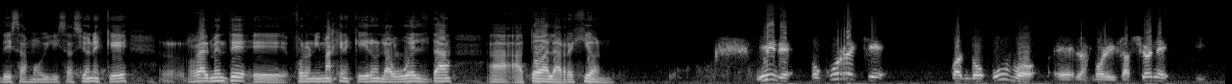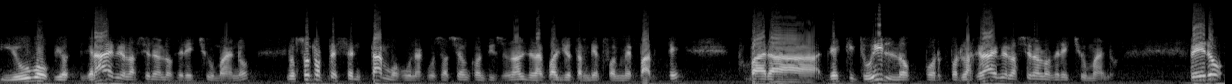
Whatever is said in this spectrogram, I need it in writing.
esas movilizaciones que realmente eh, fueron imágenes que dieron la vuelta a, toda la región. Mire, ocurre que cuando hubo eh, las movilizaciones y, hubo graves violaciones a los derechos humanos, nosotros presentamos una acusación constitucional de la cual yo también formé parte para destituirlo por, por las graves violaciones a los derechos humanos. Pero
